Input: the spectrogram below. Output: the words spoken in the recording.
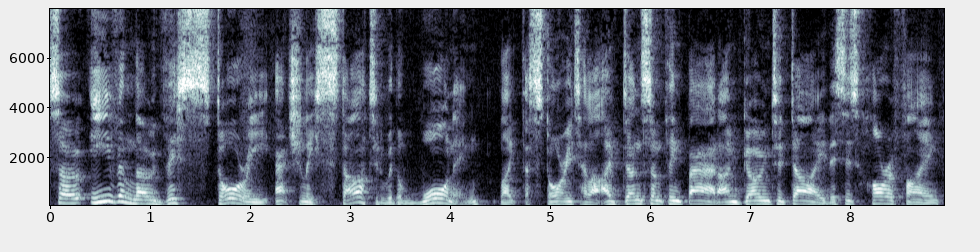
So, even though this story actually started with a warning, like the storyteller, I've done something bad, I'm going to die, this is horrifying,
